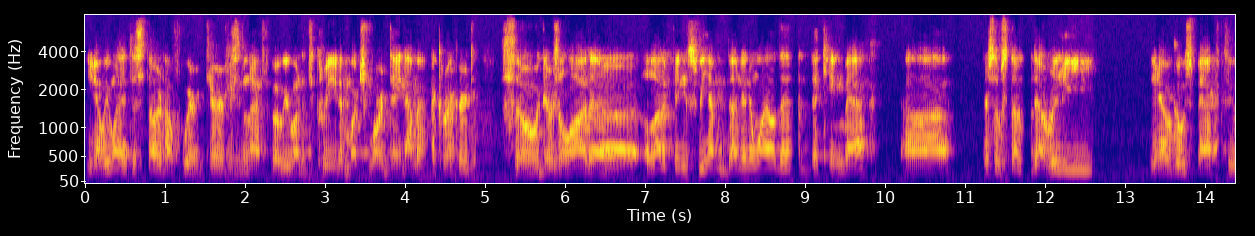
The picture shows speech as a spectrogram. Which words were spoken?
you know, we wanted to start off where TerrorVision left, but we wanted to create a much more dynamic record. So there's a lot of a lot of things we haven't done in a while that that came back. Uh, there's some stuff that really, you know, goes back to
